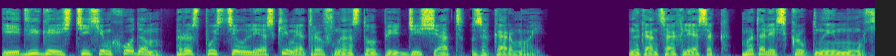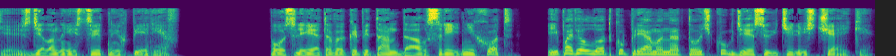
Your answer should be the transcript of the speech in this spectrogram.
и, двигаясь тихим ходом, распустил лески метров на 150 за кормой. На концах лесок мотались крупные мухи, сделанные из цветных перьев. После этого капитан дал средний ход и повел лодку прямо на точку, где суетились чайки.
